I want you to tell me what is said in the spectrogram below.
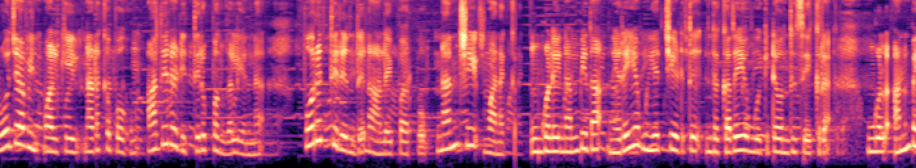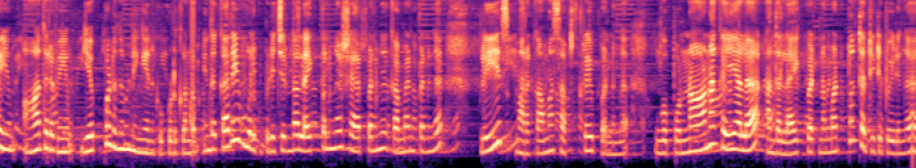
ரோஜாவின் வாழ்க்கையில் நடக்கப் போகும் அதிரடி திருப்பங்கள் என்ன? பொறுத்திருந்து நாளை பார்ப்போம். நன்றி வணக்கம். உங்களை நம்பி தான் நிறைய முயற்சி எடுத்து இந்த கதையை உங்ககிட்ட வந்து சேர்க்குறேன். உங்கள் அன்பையும் ஆதரவையும் எப்பொழுதும் நீங்கள் எனக்கு கொடுக்கணும். இந்த கதை உங்களுக்கு பிடிச்சிருந்தா லைக் பண்ணுங்கள் ஷேர் பண்ணுங்கள் கமெண்ட் பண்ணுங்கள் ப்ளீஸ் மறக்காமல் சப்ஸ்கிரைப் பண்ணுங்கள் உங்கள் பொண்ணான கையால் அந்த லைக் பட்டனை மட்டும் தட்டிட்டு போயிடுங்க.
